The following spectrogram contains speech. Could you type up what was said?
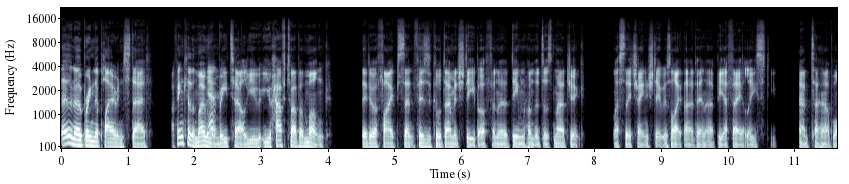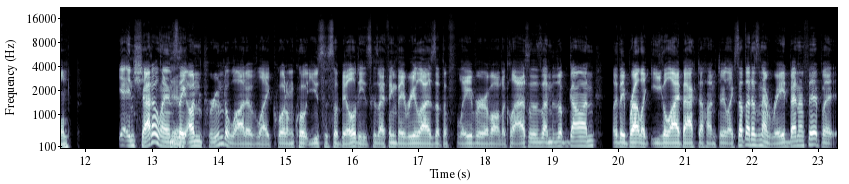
no, no, bring the player instead. I think at the moment Yeah. in retail, you you have to have a monk. They do a five percent physical damage debuff, and a demon hunter does magic. Unless they changed it, it was like that in a BFA at least. You had to have one. Yeah, in Shadowlands Yeah. they unpruned a lot of like quote unquote useless abilities because I think they realized that the flavor of all the classes ended up gone. Like they brought like Eagle Eye back to Hunter, like stuff that doesn't have raid benefit, but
